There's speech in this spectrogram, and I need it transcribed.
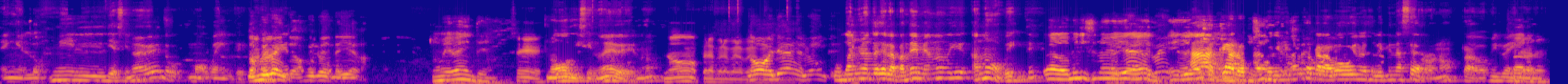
en el 2019, no, 20. 2020, 2020 llega. 2020. Sí. No, 19, ¿no? No, espera, espera, espera. No, llega en el 20. Un año antes de la pandemia, ¿no? Ah, no, 20. Claro, 2019 Ya, llega el él. 20, Él ya. llega Ah, claro, cuando eliminamos a Carabobo y nos elimina Cerro, ¿no? Claro, 2020. Claro.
